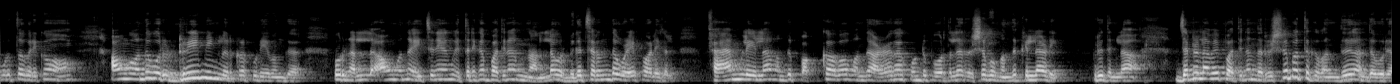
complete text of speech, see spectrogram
பொறுத்த வரைக்கும் அவங்க வந்து ஒரு ட்ரீமிங்கில் இருக்கக்கூடியவங்க. ஒரு நல்ல அவங்க வந்து இத்தனையும் இத்தனைக்கும் பார்த்தீங்கன்னா நல்ல ஒரு மிகச்சிறந்த உழைப்பாளிகள். ஃபேமிலியெல்லாம் வந்து பக்காவாக வந்து அழகாக கொண்டு போகிறதுல ரிஷபம் வந்து கில்லாடி. புரியுதுங்களா? ஜென்ரலாகவே பார்த்தீங்கன்னா அந்த ரிஷபத்துக்கு வந்து அந்த ஒரு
